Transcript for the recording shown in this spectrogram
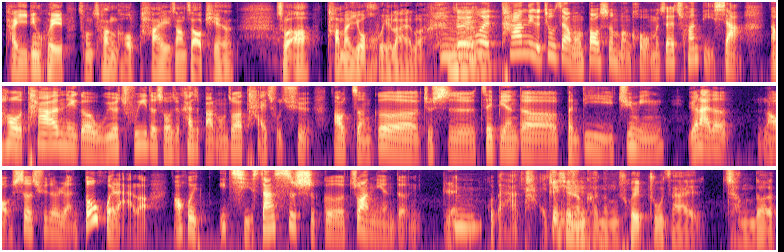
他一定会从窗口拍一张照片，说啊，他们又回来了。对，因为他那个就在我们报社门口，我们就在窗底下。然后他那个五月初一的时候就开始把龙舟要抬出去，然后整个就是这边的本地居民，原来的老社区的人都回来了，然后会一起三四十个壮年的人会把它抬出去。这些人可能会住在城的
